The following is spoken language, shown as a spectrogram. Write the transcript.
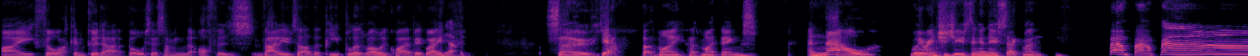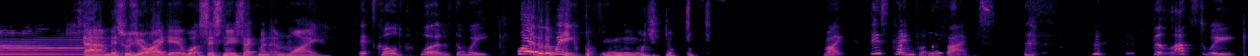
I feel like I'm good at, but also something that offers value to other people as well in quite a big way. Yeah. So yeah, that's my that's my things. And now we're introducing a new segment. Bam, bam, bam. Sam, this was your idea. What's this new segment and why? It's called Word of the Week. Word of the week. Right. This came from the fact that last week,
